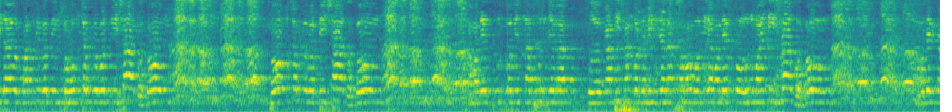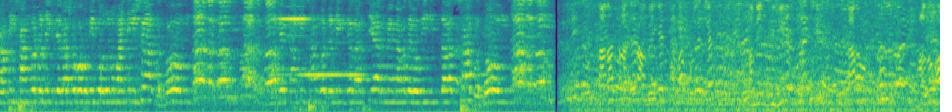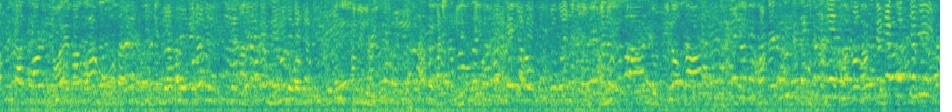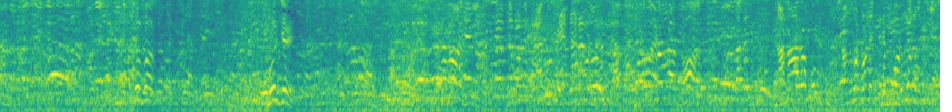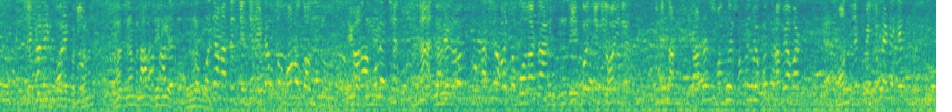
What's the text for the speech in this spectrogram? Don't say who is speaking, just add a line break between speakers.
বিধায়ক মাতৃপ্রতিম সোহম চক্রবর্তী, স্বাগতম। সোহম চক্রবর্তী, স্বাগতম। আমাদের পূর্ব মেদিনীপুর জেলার কাঠি সাংগঠনিক জেলার সভাপতি আমাদের তরুণ মাইতি, স্বাগতম। আমাদের কাঠি সাংগঠনিক জেলা সভাপতি তরুণ মাইতি, স্বাগতম। আমাদের কাঠি সাংগঠনিক জেলার চেয়ারম্যান আমাদের অভিজিৎ দাস, স্বাগতম।
তারা তাদের আবেগের কথা বলেছেন, আমি বুঝিয়ে বলেছি। তারা অত্যন্ত ভালোভাবে তারপর জয় বাংলা মমতা ব্যানার্জি জিন্দাবাদ বলে তারপরে মূল কর্মসূচিতেই সামিল হয়েছে। মানে এর- সঙ্গে সমস্যা, জটিলতা ঘটে
বলছে
একটা দল তাদের সাংগঠনিক পরিবর্তন হচ্ছে সেখানে কয়েকজন জানাতে চেয়েছেন এটাও তো গণতন্ত্র তারা বলেছেন হ্যাঁ প্রকাশ্যে হয়তো বলাটা ঠিক হয়েছে কি হয়নি কিন্তু তাদের সঙ্গে সঙ্গে যখন আমি আবার মঞ্চের পেছনে ডেকে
